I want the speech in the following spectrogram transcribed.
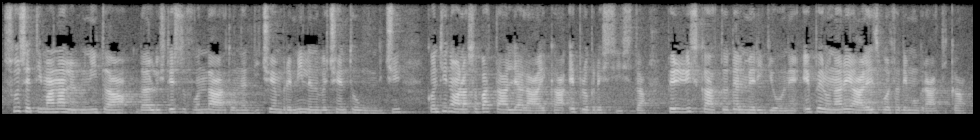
Sul settimanale L'Unità, da lui stesso fondato nel dicembre 1911, continuò la sua battaglia laica e progressista per il riscatto del meridione e per una reale svolta democratica.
